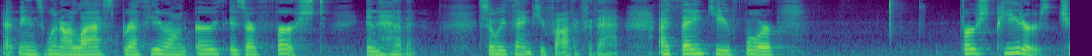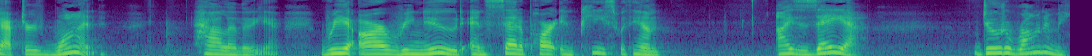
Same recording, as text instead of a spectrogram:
That means when our last breath here on earth is our first in heaven. So we thank you, Father, for that. I thank you for First Peter's chapter 1. Hallelujah. We are renewed and set apart in peace with him. Isaiah, Deuteronomy,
